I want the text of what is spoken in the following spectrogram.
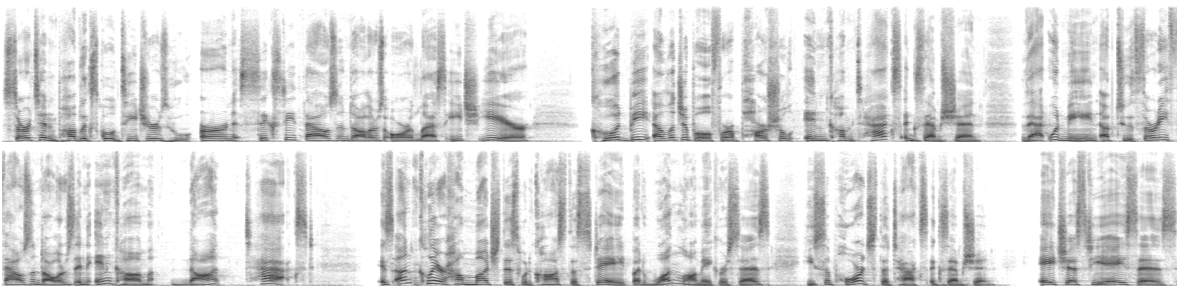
certain public school teachers who earn $60,000 or less each year could be eligible for a partial income tax exemption. That would mean up to $30,000 in income not taxed. It's unclear how much this would cost the state, but one lawmaker says he supports the tax exemption. HSTA says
